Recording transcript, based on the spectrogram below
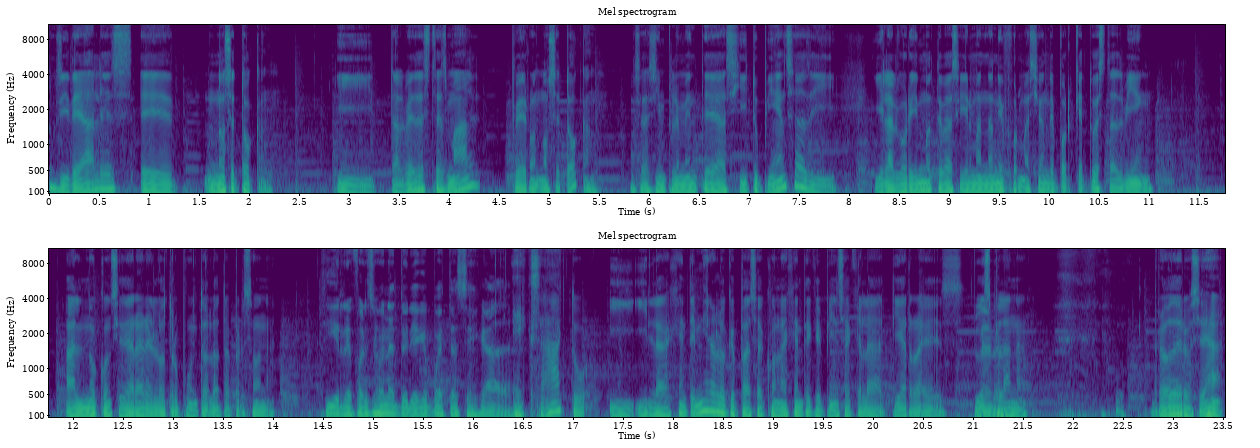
tus ideales eh, no se tocan. Y tal vez estés mal, pero no se tocan. O sea, simplemente así tú piensas y, y, el algoritmo te va a seguir mandando información de por qué tú estás bien al no considerar el otro punto de la otra persona. Sí, refuerzas una teoría que puede estar sesgada. Exacto. Y, y, la gente, mira lo que pasa con la gente que piensa que la Tierra es plana. Es plana. Brother, o sea,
